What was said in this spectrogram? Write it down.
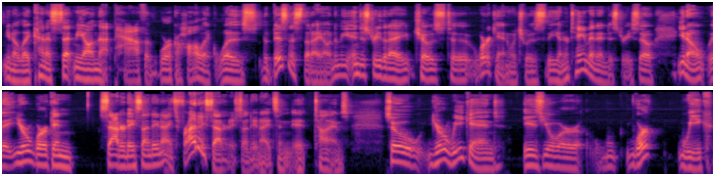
you know, like kind of set me on that path of workaholic was the business that I owned and the industry that I chose to work in, which was the entertainment industry. So, you know, eh, you're working Saturday, Sunday nights, Friday, Saturday, Sunday nights, and at times. So your weekend is your work week,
